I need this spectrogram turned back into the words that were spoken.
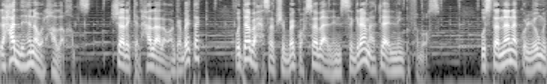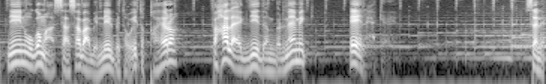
لحد هنا والحلقة خلصت. شارك الحلقة لو عجبتك وتابع حساب شباك وحسابي على الانستجرام هتلاقي اللينك في الوصف. واستنانا كل يوم اتنين وجمعة الساعة 7 بالليل بتوقيت القاهرة في حلقة جديدة من برنامج إيه الحكاية؟ سلام.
